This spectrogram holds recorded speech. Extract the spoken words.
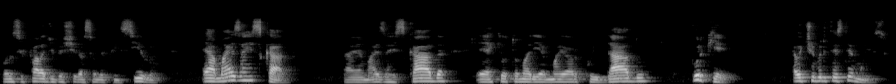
quando se fala de investigação defensiva, é a mais arriscada. Tá? É a mais arriscada, é a que eu tomaria maior cuidado. Por quê? É o tipo de testemunhas.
